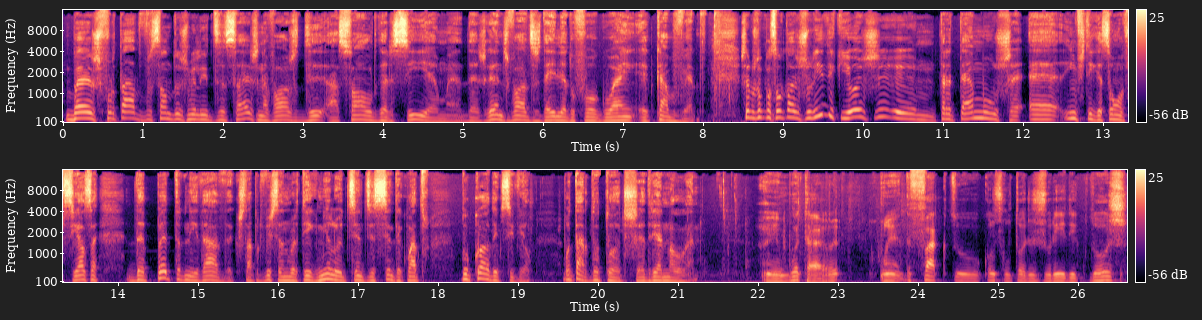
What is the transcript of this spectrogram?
Beijo Furtado, versão de 2016, na voz de Assol Garcia, uma das grandes vozes da Ilha do Fogo em Cabo Verde. Estamos no consultório jurídico e hoje eh, tratamos a investigação oficiosa da paternidade, que está prevista no artigo 1864 do Código Civil. Boa tarde, doutores Adriano Malalano. Boa tarde. De facto, o consultório jurídico de hoje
